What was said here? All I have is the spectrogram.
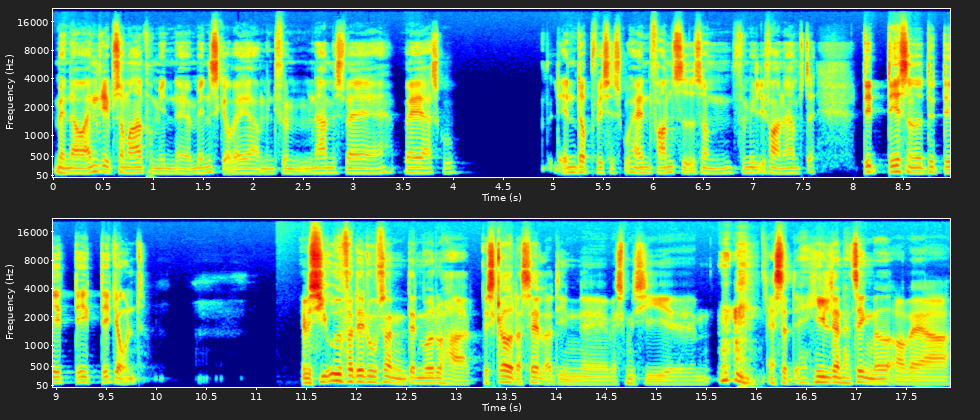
Men at angribe så meget på mine øh, mennesker, hvad jeg, min, nærmest hvad, hvad jeg skulle endte op, hvis jeg skulle have en fremtid som familiefar nærmest, det, det er sådan noget, det, det, det, det gjorde ondt. Jeg vil sige, ud fra det, du sådan, den måde, du har beskrevet dig selv og din, øh, hvad skal man sige, øh, altså det, hele den her ting med at være,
